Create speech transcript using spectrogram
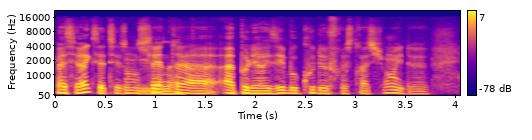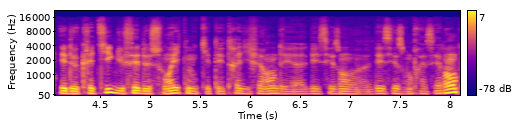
Bah, c'est vrai que cette saison 7 Ilana. a, a polarisé beaucoup de frustration et de, et de critiques du fait de son rythme qui était très différent des, des saisons, des saisons précédentes.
